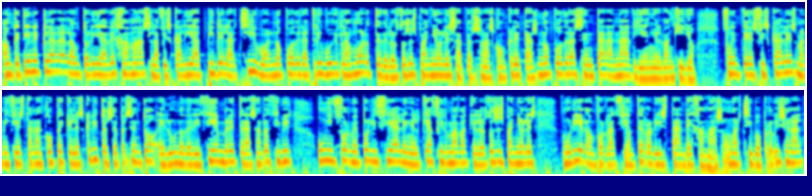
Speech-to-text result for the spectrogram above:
Aunque tiene clara la autoría de Hamas, la Fiscalía pide el archivo al no poder atribuir la muerte de los dos españoles a personas concretas. No podrá sentar a nadie en el banquillo. Fuentes fiscales manifiestan a COPE que el escrito se presentó el 1 de diciembre tras recibir un informe policial en el que afirmaba que los dos españoles murieron por la acción terrorista de Hamas, un archivo provisional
